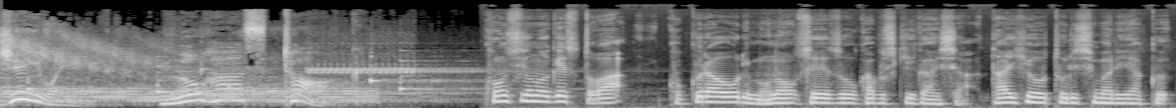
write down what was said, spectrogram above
J-Way ロハスタ今週のゲストは小倉織物製造株式会社代表取締役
